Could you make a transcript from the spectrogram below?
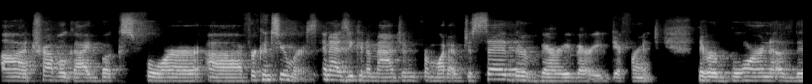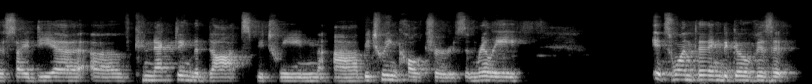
uh, travel guidebooks for uh, for consumers. And as you can imagine from what I've just said, they're very, very different. They were born of this idea of connecting the dots between uh, between cultures and really it's one thing to go visit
